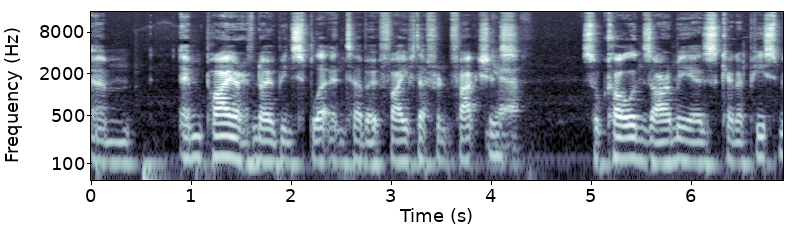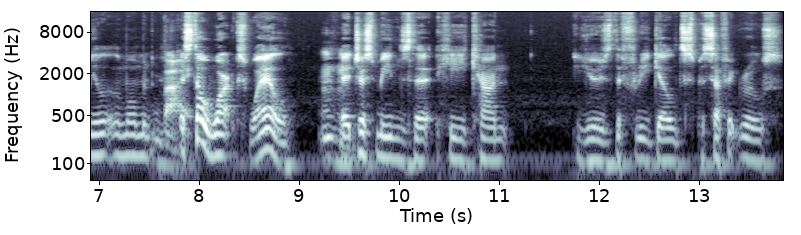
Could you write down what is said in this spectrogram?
um, Empire have now been split into about five different factions. Yeah. So Colin's army is kind of piecemeal at the moment. Right. It still works well. Mhm. It just means that he can't use the Free Guild specific rules.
